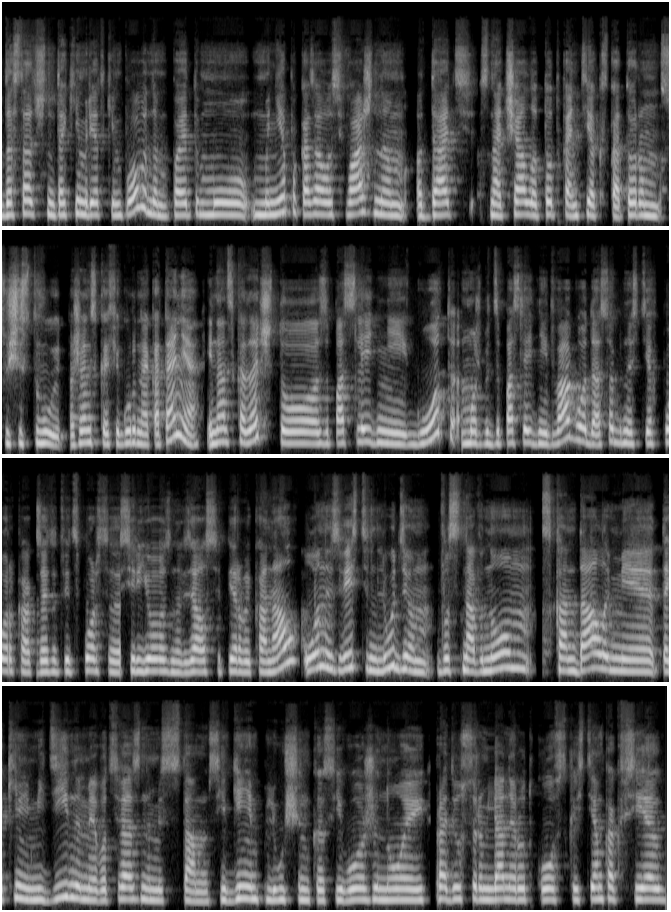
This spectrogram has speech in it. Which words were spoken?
по достаточно таким редким поводам, поэтому мне показалось важным дать сначала тот контекст, в котором существует женское фигурное катание. И надо сказать, что за последний год, может быть, за последние два года, особенно с тех пор, как за этот вид спорта серьезно взялся Первый канал, он известен людям в основном скандалами такими медийными, вот связанными с, там, с Евгением Плющенко, с его женой, продюсером Яной Рудковской, с тем, как все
